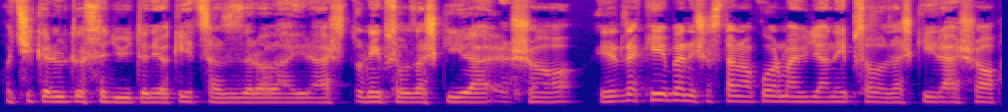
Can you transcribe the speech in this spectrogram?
hogy sikerült összegyűjteni a 200 ezer aláírást a népszavazás kiírása érdekében, és aztán a kormány ugye a népszavazás kiírása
